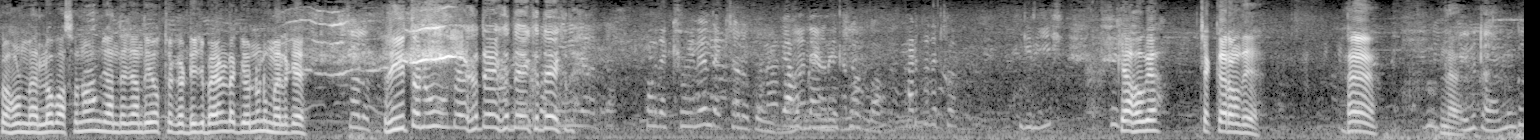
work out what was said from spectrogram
ਫਿਰ ਹੁਣ ਮਿਲ ਲਓ ਬਸ ਉਹਨਾਂ ਨੂੰ ਜਾਂਦੇ ਜਾਂਦੇ ਉੱਥੇ ਗੱਡੀ 'ਚ ਬਹਿਣ ਲੱਗੇ ਉਹਨਾਂ ਨੂੰ ਮਿਲ ਕੇ। ਚਲੋ। ਰੀਤ ਨੂੰ ਦੇਖ ਦੇਖ ਦੇਖ ਦੇਖ। ਹੁਣ ਦੇਖਿਓ ਇਹਨੇ ਦੇਖਿਓ ਕੋਈ ਕਿਆ ਹੋਗਾ ਇਹਨੇ ਦੇਖਿਓ ਖੜ ਤੇ ਦੇਖੋ ਗਿਰੀ ਕਿਆ ਹੋ ਗਿਆ? ਚੱਕਰ ਆਉਂਦੇ ਆ। ਹਾਂ? ਲੈ। ਇਹਨੂੰ ਟਾਲ ਲੂੰਗਾ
